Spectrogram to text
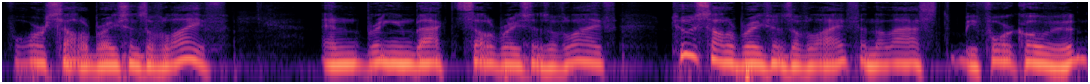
for celebrations of life. And bringing back celebrations of life, two celebrations of life in the last, before COVID,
